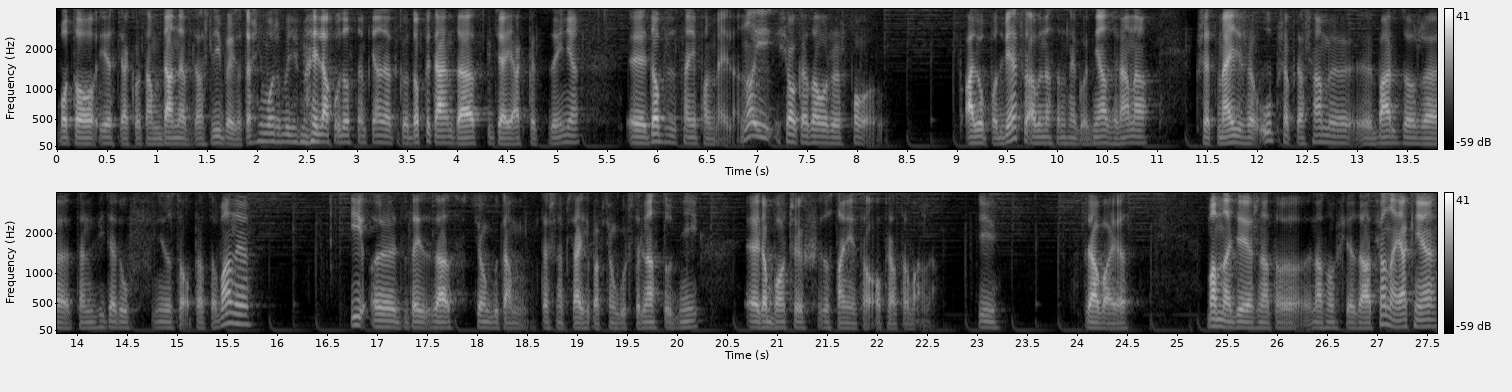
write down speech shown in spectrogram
bo to jest jako tam dane wrażliwe i to też nie może być w mailach udostępniane, tylko dopytałem zaraz, gdzie, jak precyzyjnie. E, Dobrze, dostanie Pan maila. No i się okazało, że już po, albo pod wieczór, albo następnego dnia z rana przed mail, że u, przepraszamy e, bardzo, że ten widerów nie został opracowany, i y, tutaj zaraz w ciągu tam, też napisali chyba w ciągu 14 dni y, roboczych zostanie to opracowane. I sprawa jest, mam nadzieję, że na, to, na tą chwilę załatwiona. Jak nie,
